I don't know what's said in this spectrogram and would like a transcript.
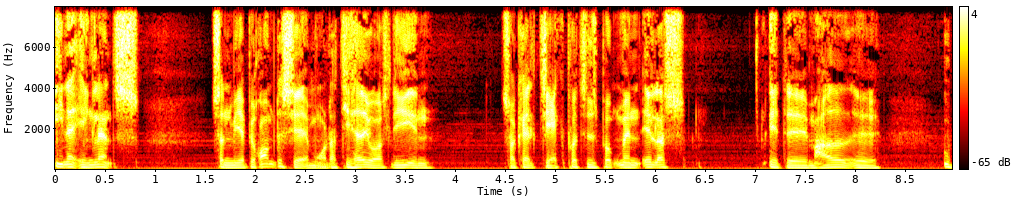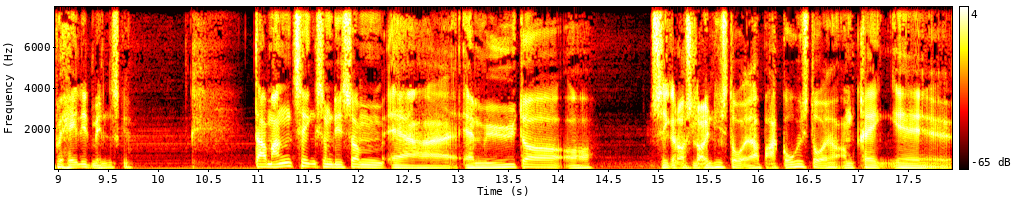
en af Englands sådan mere berømte seriemorder. De havde jo også lige en såkaldt Jack på et tidspunkt, men ellers et øh, meget øh, ubehageligt menneske. Der er mange ting, som ligesom er, er myter og sikkert også løgnhistorier og bare gode historier omkring øh,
